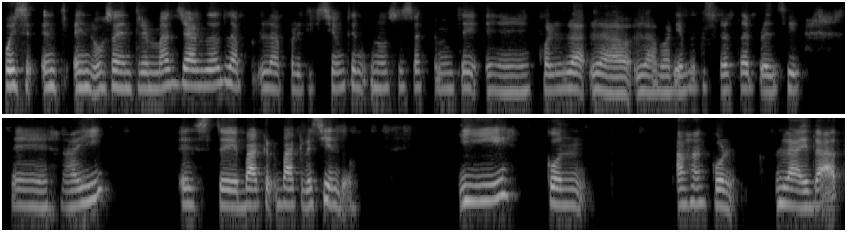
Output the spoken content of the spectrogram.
pues, en, o sea, entre más yardas, la, la, predicción, que no sé exactamente eh, cuál es la, la, la, variable que se trata de predecir eh, ahí, este, va, va creciendo. Y con, ajá, con la edad,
